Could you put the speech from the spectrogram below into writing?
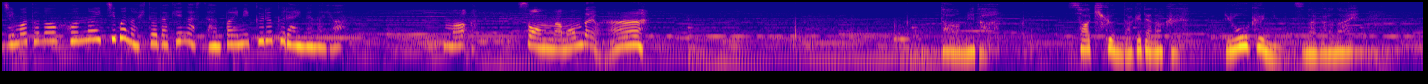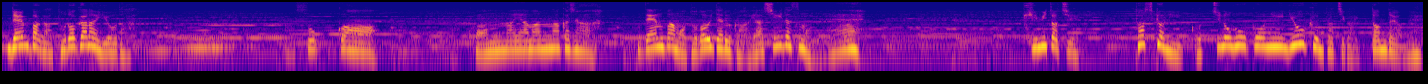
地元のほんの一部の人だけが参拝に来るくらいなのよ。まそんなもんだよな。ダメだ。さきくんだけでなくりょうくんにも繋がらない。電波が届かないようだ。そっか。こんな山ん中じゃ電波も届いてるか怪しいですもんね。君たち確かにこっちの方向にりょうくんたちが行ったんだよね。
